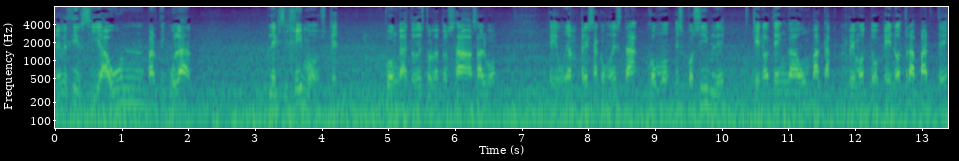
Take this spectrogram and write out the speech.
es decir, si a un particular le exigimos que ponga todos estos datos a salvo, eh, una empresa como esta, ¿cómo es posible que no tenga un backup remoto en otra parte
